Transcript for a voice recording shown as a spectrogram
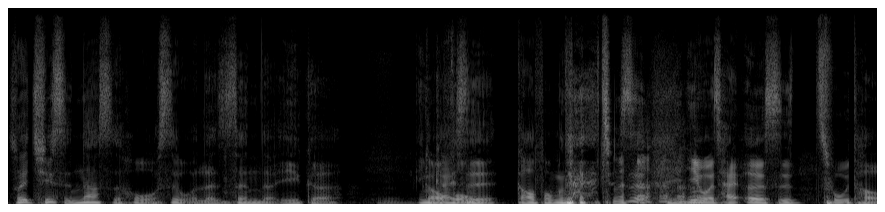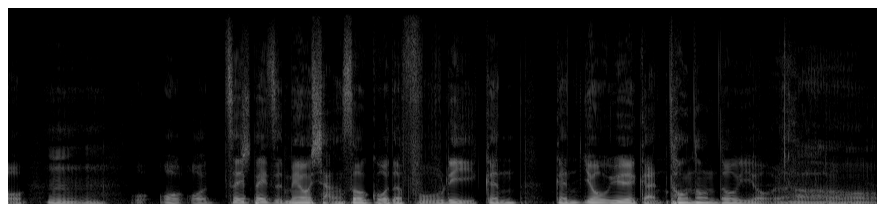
所以其实那时候我是我人生的一个应该是高峰的，就是因为我才二十出头，嗯嗯。我我我这辈子没有享受过的福利跟跟优越感，通通都有了哦。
